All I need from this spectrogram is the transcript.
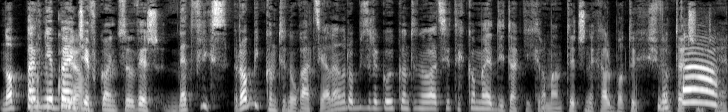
No pewnie produkują. będzie w końcu, wiesz, Netflix robi kontynuację, ale on robi z reguły kontynuację tych komedii takich romantycznych albo tych no świątecznych, no tak. nie?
